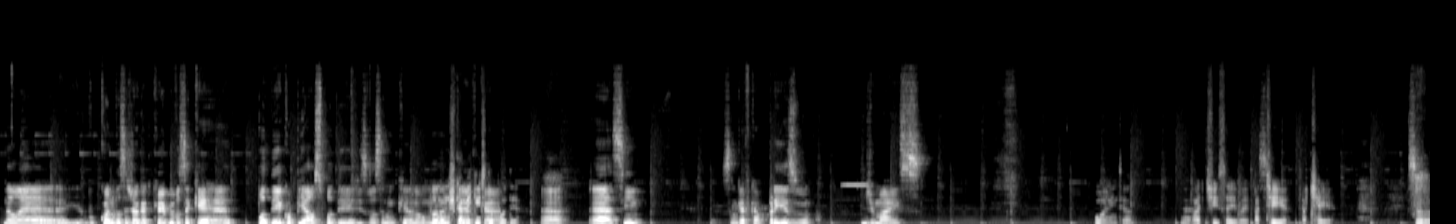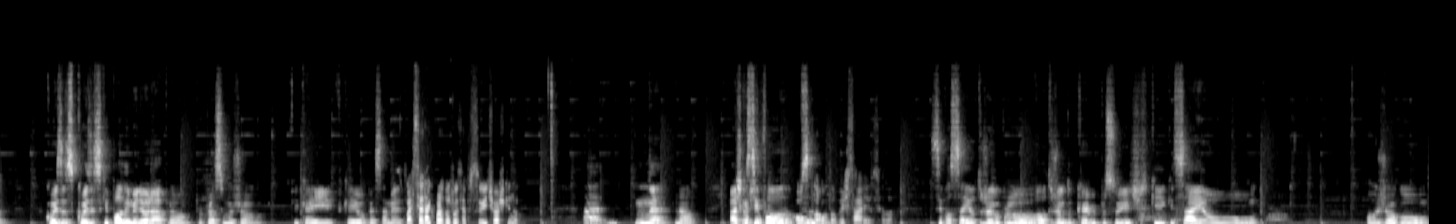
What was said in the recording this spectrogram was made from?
não é. Quando você joga Kirby, você quer poder copiar os poderes. Você não quer. Não, Pelo não menos que amiguinho ficar... do poder. É, é, sim. Você não quer ficar preso demais. Porra, Nintendo. É. Isso aí, vai. Bateia, bateia. Isso, coisas, coisas que podem melhorar pro, pro próximo jogo. Fica aí, fica aí o pensamento. Mas será que o próximo jogo sai pro Switch? Eu acho que não. Né, não. Acho Eu que se não. for. Ou se, não, talvez saia, sei lá. Se for sair outro jogo pro. outro jogo do Kirby pro Switch, que, que saia o. O jogo.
